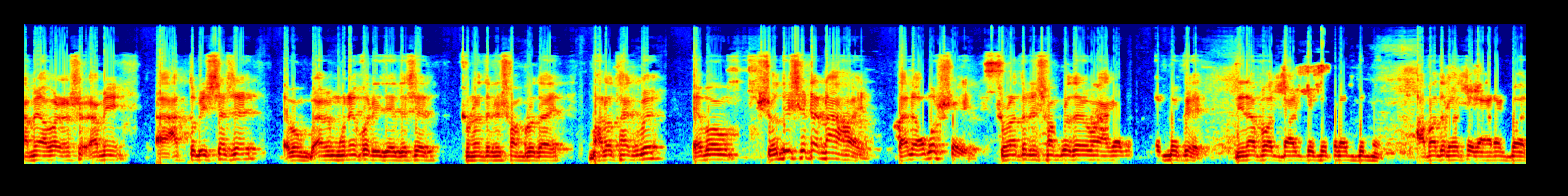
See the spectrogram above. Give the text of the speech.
আমি আবার আমি আত্মবিশ্বাসে এবং আমি মনে করি যে দেশের সনাতনী সম্প্রদায় ভালো থাকবে। এবং যদি সেটা না হয়, তাহলে অবশ্যই সনাতনী সম্প্রদায় এবং আগামী প্রজন্মকে নিরাপদ বাসযোগ্য করার জন্য আমাদের হয়তো আর একবার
